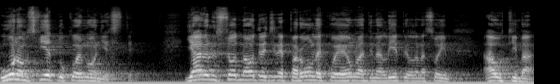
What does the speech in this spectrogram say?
u onom svijetlu kojem on jeste. Javili su odmah određene parole koje je omladina lijepila na svojim autima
